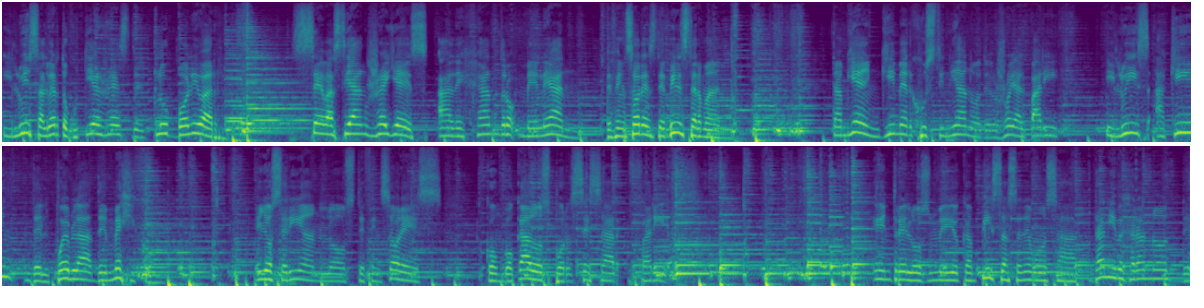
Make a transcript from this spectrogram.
y Luis Alberto Gutiérrez del Club Bolívar. Sebastián Reyes, Alejandro Meleán, defensores de Bilsterman. También Guimer Justiniano del Royal Party y Luis Aquín del Puebla de México. Ellos serían los defensores convocados por César Farías. Entre los mediocampistas tenemos a Dani Bejarano de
